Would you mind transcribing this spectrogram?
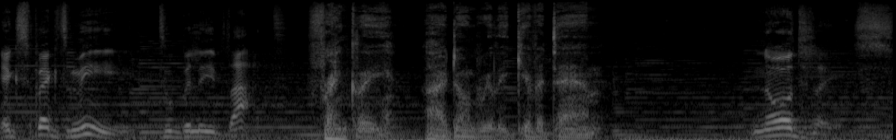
Expect me to believe that. Frankly, I don't really give a damn. Nordlings.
